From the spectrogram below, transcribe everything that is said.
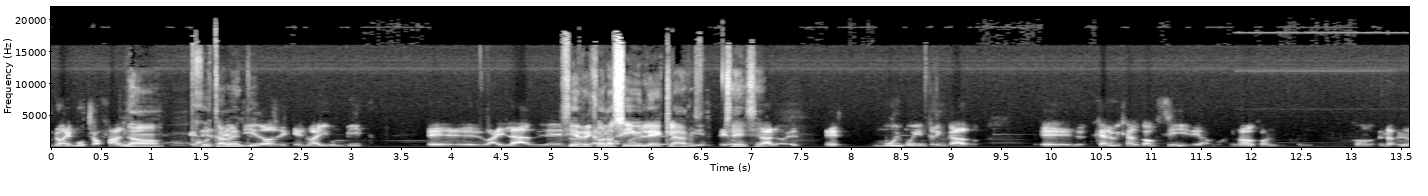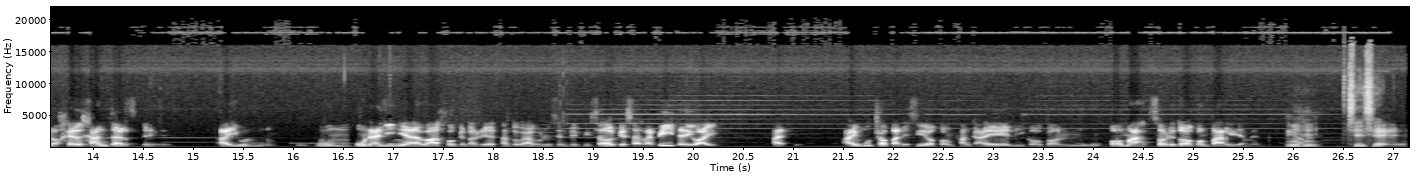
no hay mucho funk No, en justamente. el sentido de que no hay un beat eh, bailable. Sí, no reconocible, claro. Sí, sí. Claro, es, es muy, muy intrincado. Eh, Herbie Hancock sí, digamos, ¿no? Con, con- con lo- los Headhunters eh, hay un, un- una línea de bajo que en realidad está tocada con un sintetizador que se repite, digo, hay, hay, hay mucho parecido con Funkadélico, con, o más, sobre todo con Parliament. Ujú. Sí, sí. Eh,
